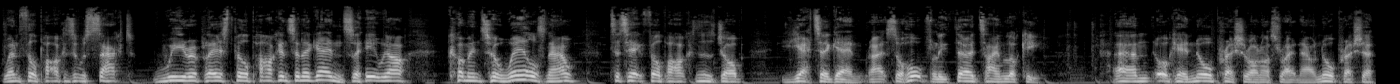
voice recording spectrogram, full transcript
When Phil Parkinson was sacked, we replaced Phil Parkinson again. So here we are coming to Wales now to take Phil Parkinson's job yet again. Right. So hopefully, third time lucky. Um, okay, no pressure on us right now. No pressure.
